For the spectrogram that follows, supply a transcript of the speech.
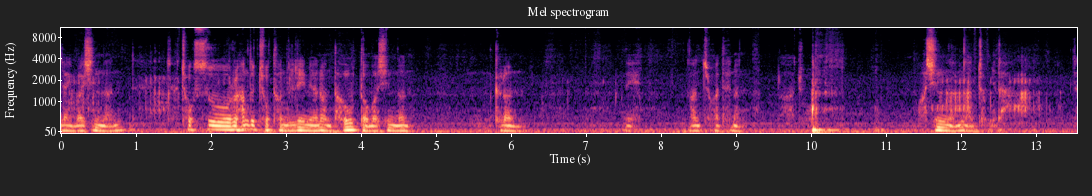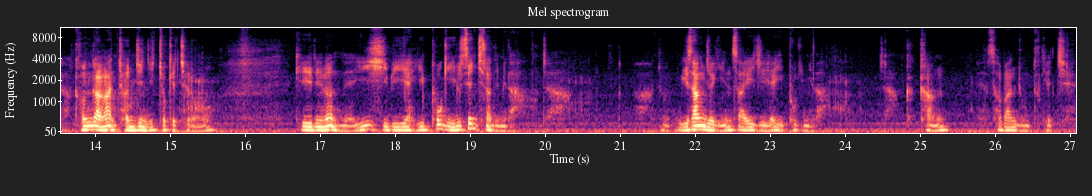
자, 굉장히 멋있는 자, 촉수를 한두 촉더 늘리면은 더욱 더 멋있는 그런 네, 난초가 되는 아주 맛있는 난초입니다. 자, 건강한 전진 이쪽 개체로 길이는 네, 22에 이 폭이 1cm나 됩니다. 자, 아주 이상적인 사이즈의 이 폭입니다. 자, 극항 네, 서반중투 개체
